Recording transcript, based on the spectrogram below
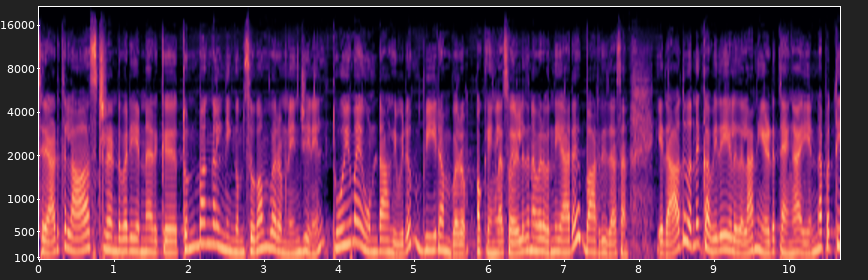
சரி அடுத்து லாஸ்ட் ரெண்டு வரி என்ன இருக்குது துன்பங்கள் நீங்கும் சுகம் வரும் நெஞ்சினில் தூய்மை உண்டாகிவிடும் வீரம் வரும். ஓகேங்களா ஸோ எழுதினவர் வந்து யார்? பாரதிதாசன். ஏதாவது வந்து கவிதை எழுதலாம்னு எடுத்தேங்க. என்னை பற்றி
